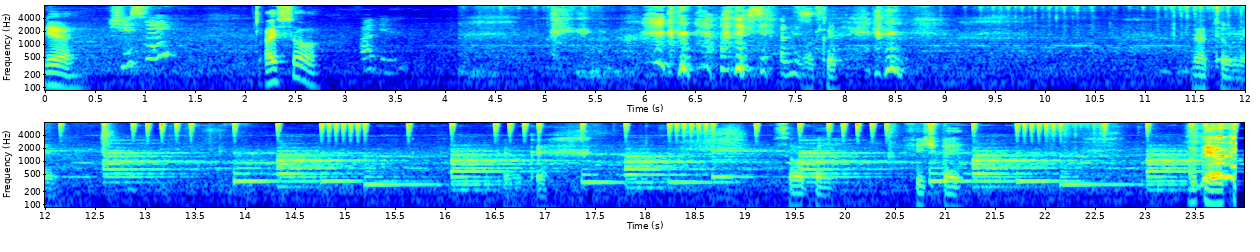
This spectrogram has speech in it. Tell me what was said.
Yeah, She say? I saw. I didn't. Okay. Not too many. Okay, okay. So bay. Fish bay. Okay, okay.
